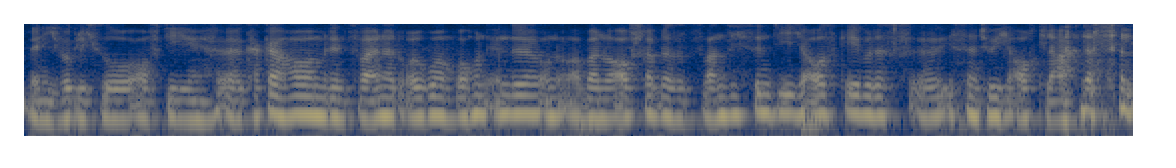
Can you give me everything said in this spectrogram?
wenn ich wirklich so auf die äh, Kacke haue mit den 200 Euro am Wochenende und aber nur aufschreibe, dass es 20 sind, die ich ausgebe, das äh, ist natürlich auch klar, dass dann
